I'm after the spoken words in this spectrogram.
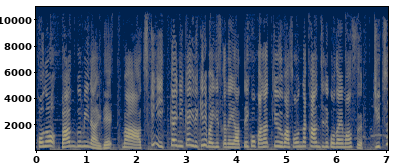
この番組内でまあ月に1回2回できればいいですかね。やっていこうかなっていうまあそんな感じでございます。実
